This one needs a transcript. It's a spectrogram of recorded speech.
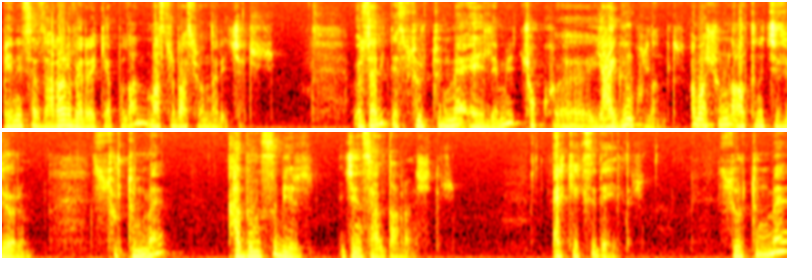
penise zarar vererek yapılan mastürbasyonları içerir. Özellikle sürtünme eylemi çok e, yaygın kullanılır. Ama şunun altını çiziyorum. Sürtünme kadınsı bir cinsel davranıştır. Erkeksi değildir. Sürtünme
